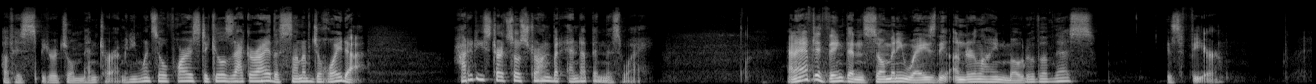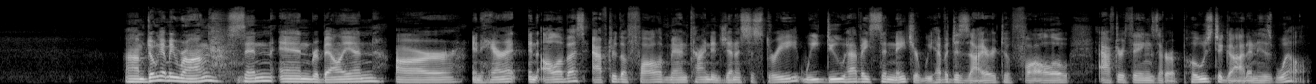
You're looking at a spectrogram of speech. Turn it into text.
of his spiritual mentor? I mean, he went so far as to kill Zechariah, the son of Jehoiada. How did he start so strong but end up in this way? And I have to think that in so many ways, the underlying motive of this is fear. Um, don't get me wrong, sin and rebellion are inherent in all of us. After the fall of mankind in Genesis 3, we do have a sin nature. We have a desire to follow after things that are opposed to God and His will.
